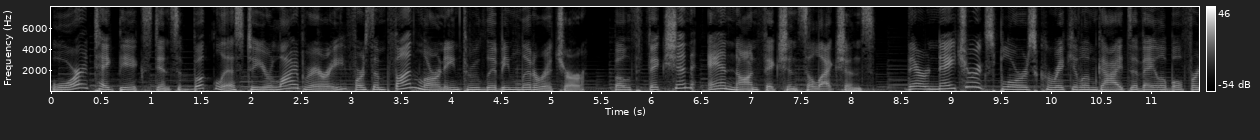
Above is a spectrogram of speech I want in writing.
Or take the extensive book list to your library for some fun learning through living literature, both fiction and nonfiction selections. There are Nature Explorers curriculum guides available for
